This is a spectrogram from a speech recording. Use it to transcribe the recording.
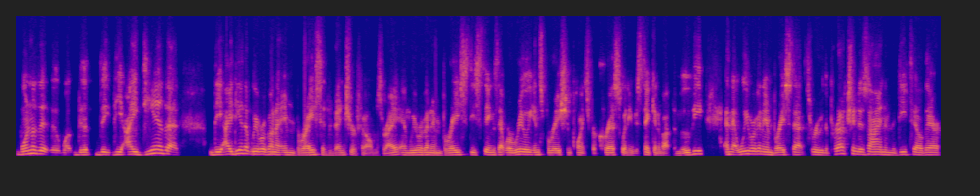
one of the uh, the the, the idea that the idea that we were going to embrace adventure films, right? And we were going to embrace these things that were really inspiration points for Chris when he was thinking about the movie, and that we were going to embrace that through the production design and the detail there,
